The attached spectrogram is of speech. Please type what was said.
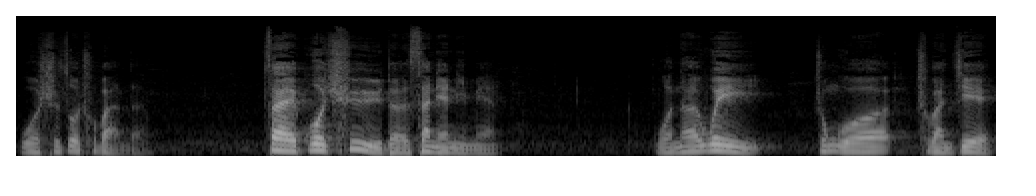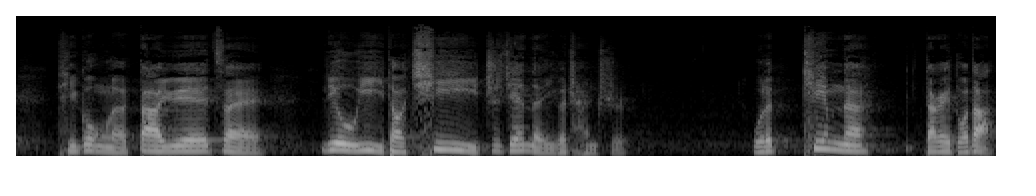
我是做出版的。在过去的三年里面，我呢为中国出版界提供了大约在六亿到七亿之间的一个产值。我的 team 呢大概多大？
